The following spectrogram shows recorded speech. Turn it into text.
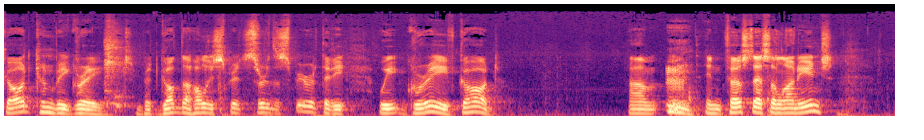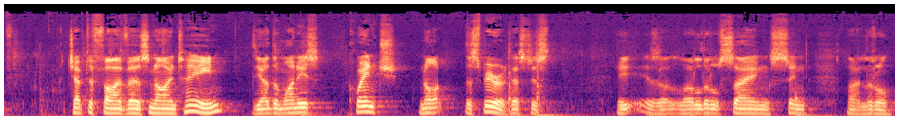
God can be grieved, but God, the Holy Spirit, through the Spirit that he, we grieve God. Um, in 1 Thessalonians chapter 5, verse 19, the other one is quench not the Spirit. That's just, there's a lot of little sayings, in, like little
